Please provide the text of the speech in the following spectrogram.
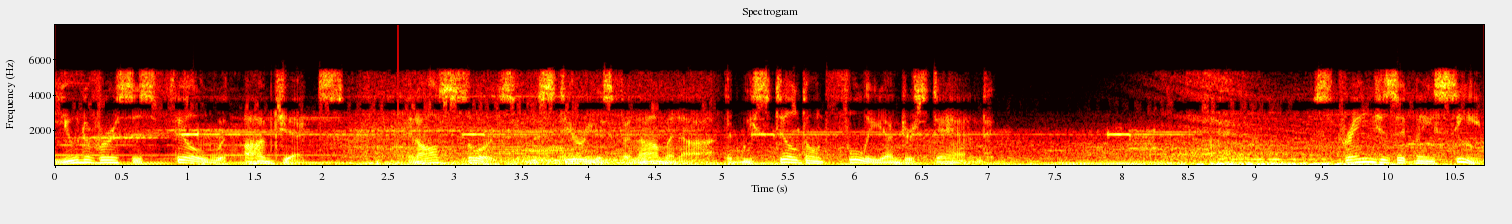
universe is filled with objects and all sorts of mysterious phenomena that we still don't fully understand. Strange as it may seem,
